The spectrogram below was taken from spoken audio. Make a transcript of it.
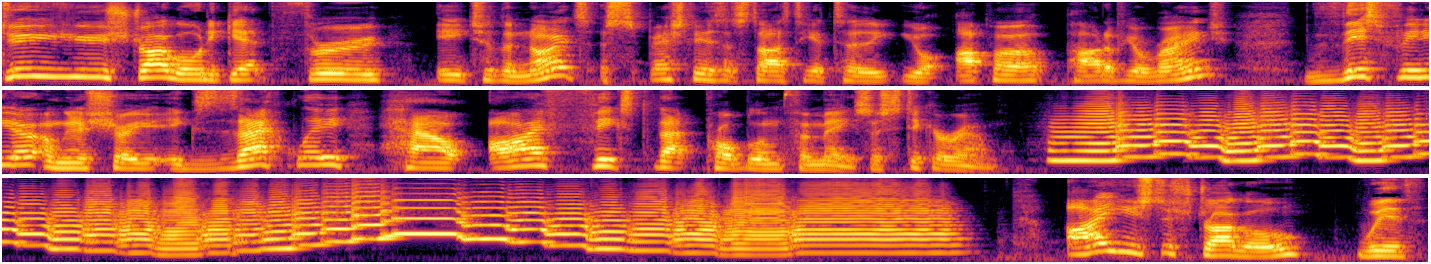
Do you struggle to get through each of the notes, especially as it starts to get to your upper part of your range? This video, I'm gonna show you exactly how I fixed that problem for me, so stick around. Used to struggle with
